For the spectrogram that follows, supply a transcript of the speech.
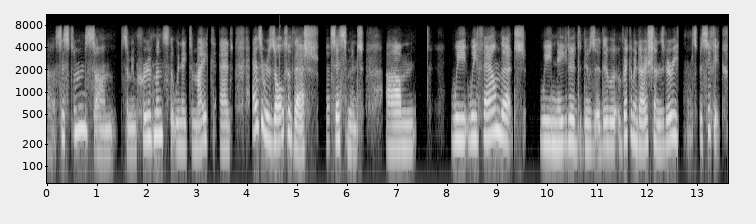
uh, systems, um, some improvements that we need to make. And as a result of that assessment, um, we, we found that we needed, there, was, there were recommendations very specific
